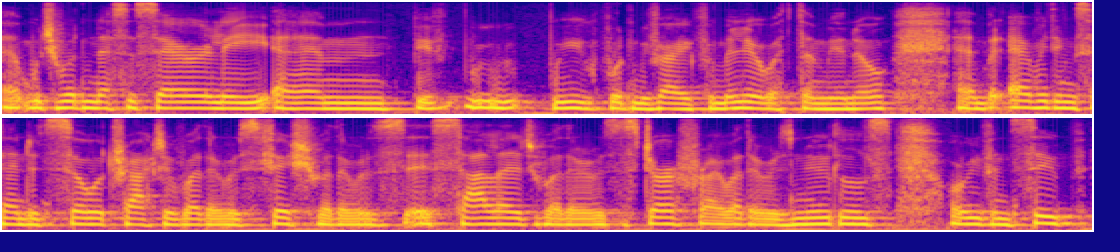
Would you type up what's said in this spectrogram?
uh, which wouldn't necessarily um, be, we wouldn't be very familiar with them, you know. Um, but everything sounded so attractive, whether it was fish, whether it was a salad, whether it was a stir fry, whether it was noodles, or even soup.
